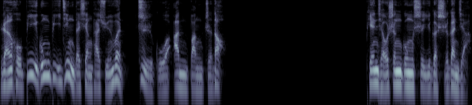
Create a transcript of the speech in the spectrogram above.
然后毕恭毕敬地向他询问治国安邦之道。偏巧申公是一个实干家，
